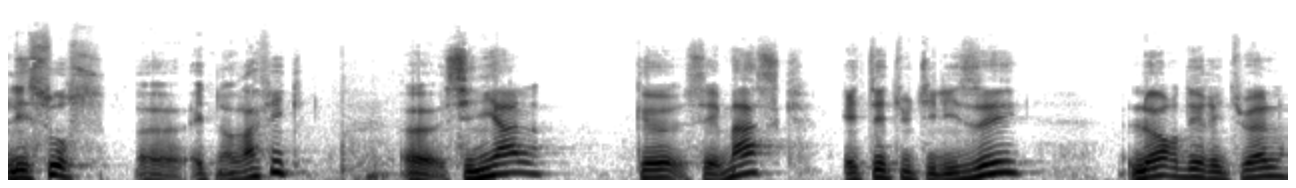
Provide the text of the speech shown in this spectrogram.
Les sources euh, ethnographiques signalent que ces masques étaient utilisés lors des rituels,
